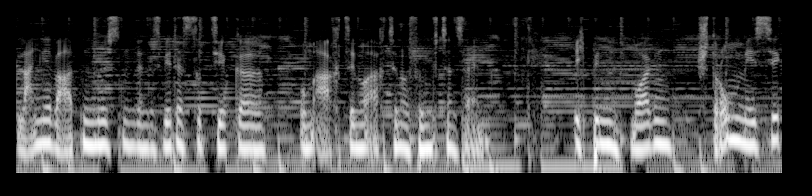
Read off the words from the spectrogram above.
lange warten müssen, denn das wird erst so circa um 18 Uhr, 18.15 Uhr sein. Ich bin morgen strommäßig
